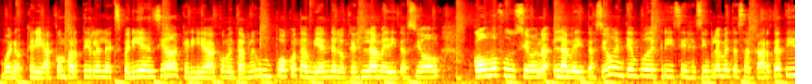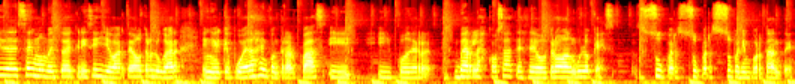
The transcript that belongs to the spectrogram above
bueno, quería compartirles la experiencia, quería comentarles un poco también de lo que es la meditación, cómo funciona la meditación en tiempo de crisis, es simplemente sacarte a ti de ese momento de crisis y llevarte a otro lugar en el que puedas encontrar paz y, y poder ver las cosas desde otro ángulo que es súper, súper, súper importante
